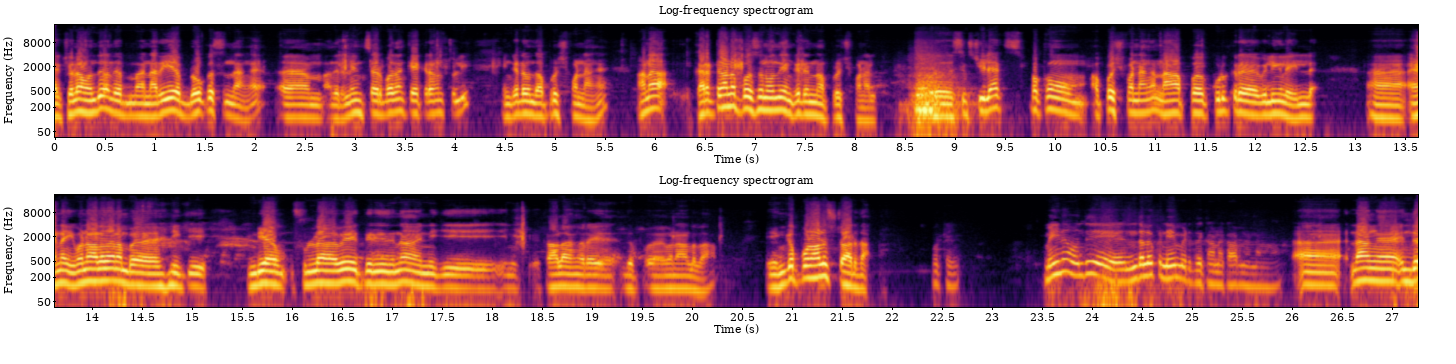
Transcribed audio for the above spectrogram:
ஆக்சுவலாக வந்து அந்த நிறைய ப்ரோக்கர்ஸ் இருந்தாங்க. அந்த ரிலையன்ஸ் சார்பாக தான் கேட்குறாங்கன்னு சொல்லி எங்கிட்ட வந்து அப்ரோச் பண்ணாங்க. ஆனால் கரெக்டான பர்சன் வந்து எங்கிட்ட இன்னும் அப்ரோச் பண்ணல. ஒரு சிக்ஸ்டி லேக்ஸ் பக்கம் அப்ரோச் பண்ணாங்க. நான் அப்போ கொடுக்குற வில்லிங்கில் இல்லை. ஏன்னா இவனால தான் நம்ம இன்னைக்கு இந்தியா ஃபுல்லாகவே தெரியுதுன்னா இன்னைக்கு இன்னைக்கு காலாங்கிற இந்த இவனால தான் எங்கே போனாலும் ஸ்டார் தான். ஓகே மெயினாக வந்து இந்த அளவுக்கு நேம் எடுத்ததுக்கான காரணம் என்னன்னா? நாங்கள் இந்த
